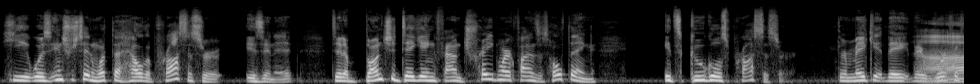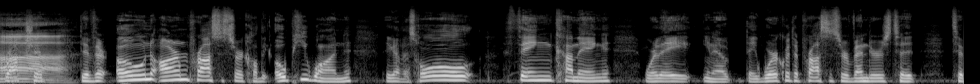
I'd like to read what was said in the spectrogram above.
He was interested in what the hell the processor is in it. Did a bunch of digging, found trademark finds this whole thing. It's Google's processor. They're making they they work with Ah. Rockchip. They have their own ARM processor called the OP1. They got this whole thing coming where they you know they work with the processor vendors to to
